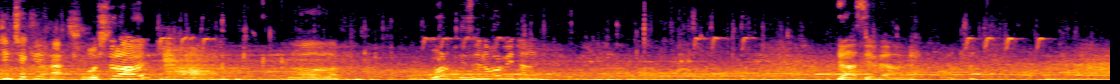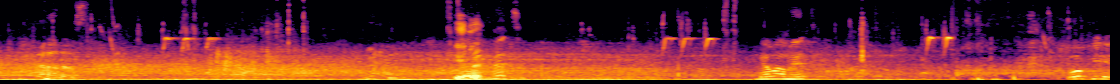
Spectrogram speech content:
Çekin çekin. Ha, boştur abi. Aa. Vur dizine vur bir tane. Ya Semih abi. Daha da olsun. İyi mi? Evet. Devam et. Çok iyi.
